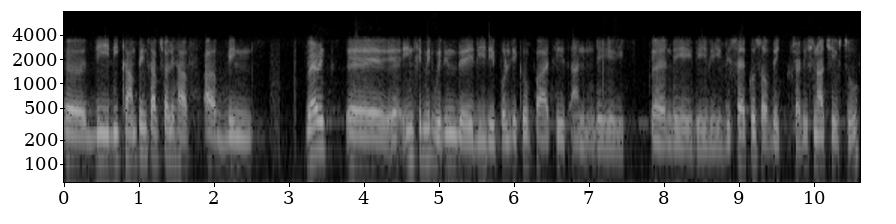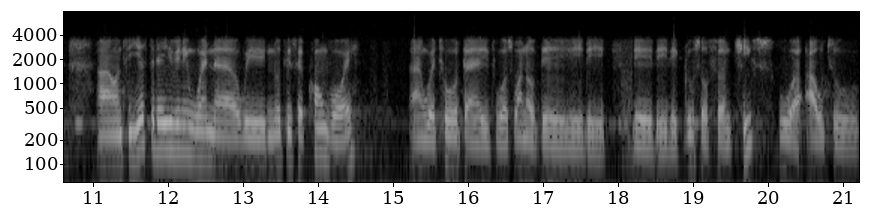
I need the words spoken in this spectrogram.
the the campaigns actually have been very uh, intimate within the, the, the, political parties and the and the, the, the, circles of the traditional chiefs too. until yesterday evening, when we noticed a convoy and we're told that it was one of the the the, the, the groups of um, chiefs who were out to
